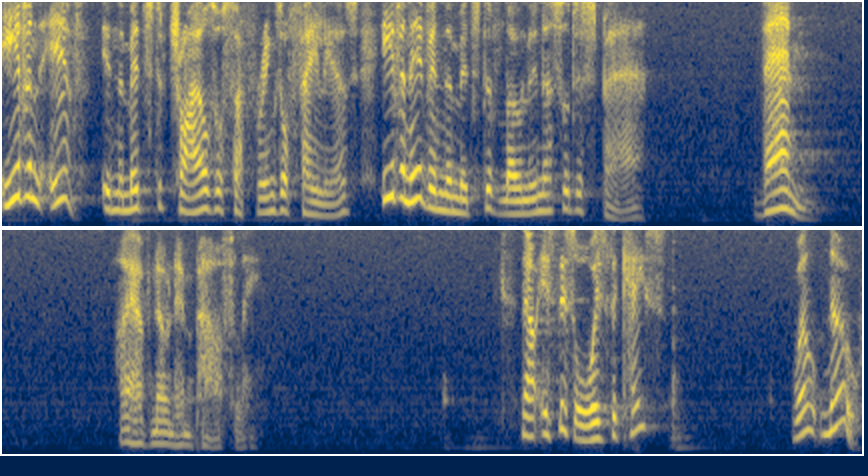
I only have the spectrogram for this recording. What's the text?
even if in the midst of trials or sufferings or failures, even if in the midst of loneliness or despair, then I have known him powerfully. Now, is this always the case? Well, no.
